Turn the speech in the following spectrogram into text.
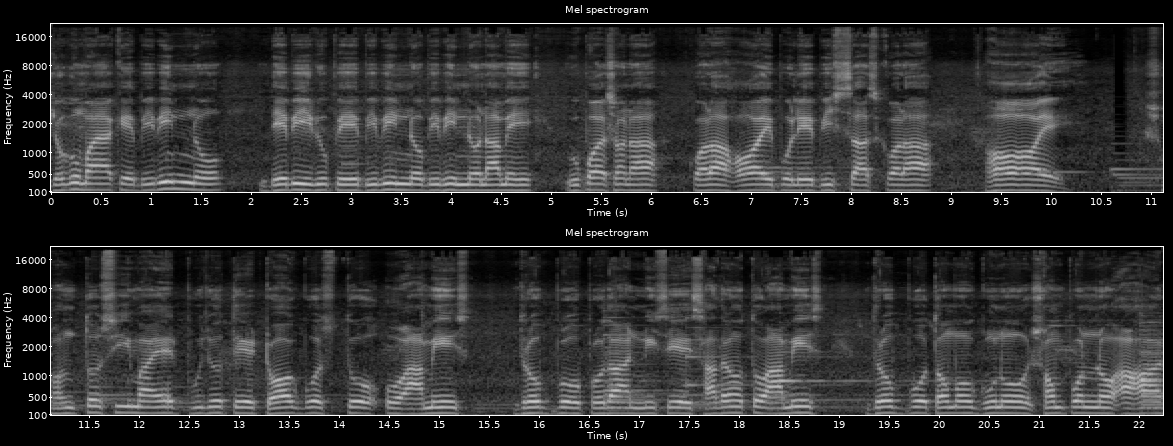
যোগমায়াকে বিভিন্ন দেবী রূপে বিভিন্ন বিভিন্ন নামে উপাসনা করা হয় বলে বিশ্বাস করা হয়। সন্তোষী মায়ের পুজোতে টক বস্তু ও আমিষ, দ্রব্য প্রদান নিষেধ সাধারণত আমিষ, দ্রব্যতম গুণ সম্পন্ন আহার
